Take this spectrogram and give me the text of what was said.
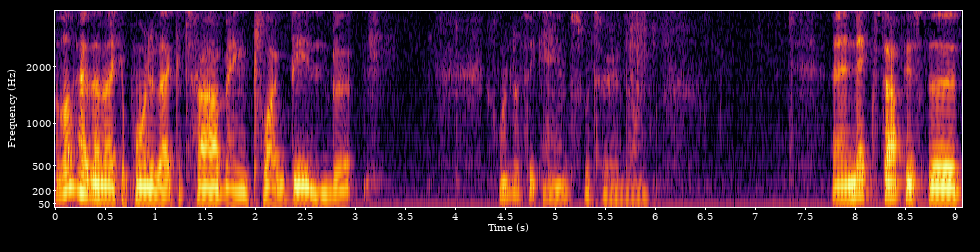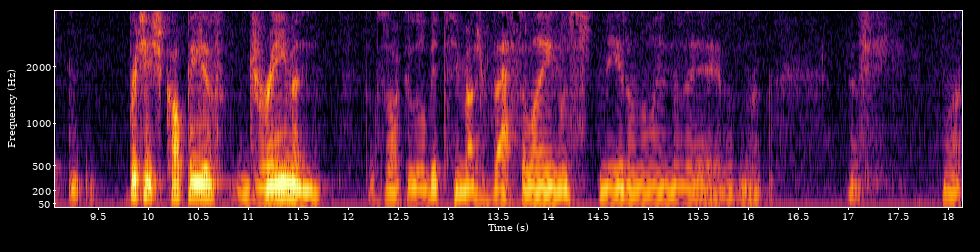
I love how they make a point of that guitar being plugged in, but I wonder if the amps were turned on. And next up is the British copy of Dreamin'. Looks like a little bit too much Vaseline was smeared on the lens there, doesn't it? It's, like,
